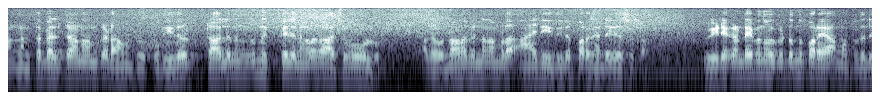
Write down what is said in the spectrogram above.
അങ്ങനത്തെ ബെൽറ്റാണ് നമുക്ക് ഇടാൻ പറ്റുള്ളൂ. പുതിയത് ഇട്ടാൽ നിങ്ങൾക്ക് നിൽക്കില്ല നിങ്ങളുടെ കാശ് പോവുള്ളൂ. അതുകൊണ്ടാണ് പിന്നെ നമ്മൾ ആ രീതിയിൽ പറഞ്ഞതിന്റെ കേസ് കേട്ടോ വീഡിയോ കണ്ടുകഴിയുമ്പോൾ നോക്കിയിട്ടൊന്ന് പറയാം. മൊത്തത്തിൽ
